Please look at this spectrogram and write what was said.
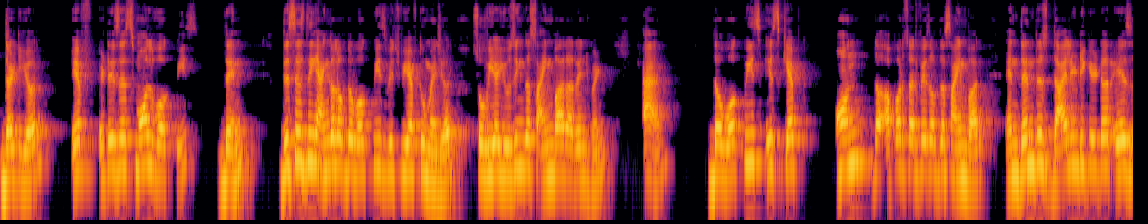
That here if it is a small workpiece then this is the angle of the workpiece which we have to measure. So we are using the sine bar arrangement and the workpiece is kept on the upper surface of the sine bar and then this dial indicator is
